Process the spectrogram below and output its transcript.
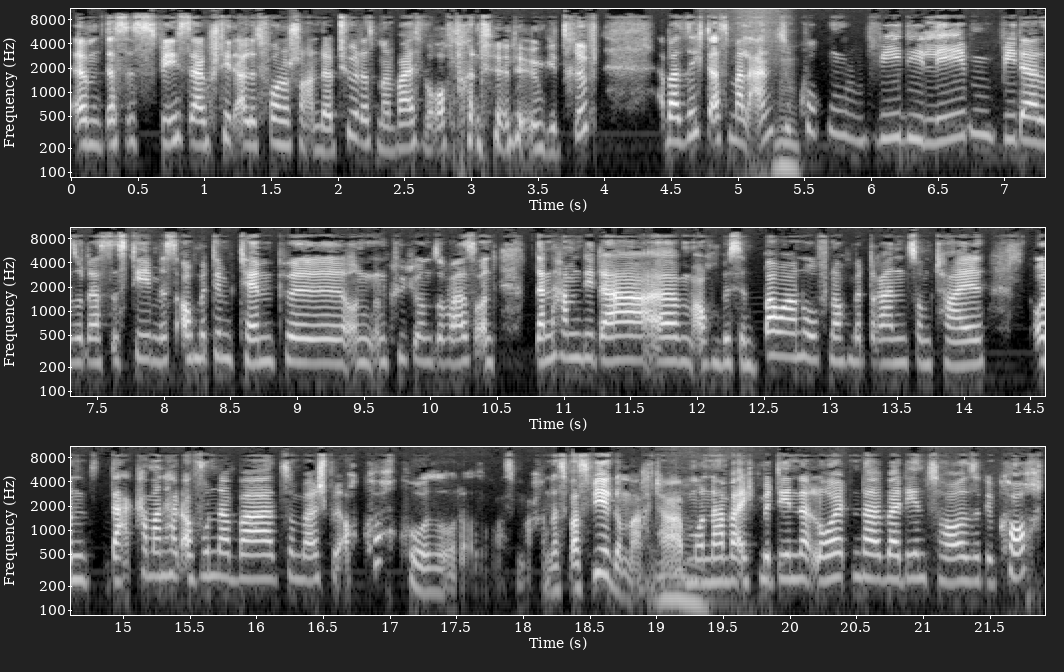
Ähm, das ist, wie ich sage, steht alles vorne schon an der Tür, dass man weiß, worauf man irgendwie trifft. Aber sich das mal anzugucken, mhm. wie die leben, wie da so das System ist, auch mit dem Tempel und, und Küche und sowas. Und dann haben die da ähm, auch ein bisschen Bauernhof noch mit dran zum Teil. Und da kann man halt auch wunderbar zum Beispiel auch Kochkurse oder sowas machen. Das, was wir gemacht mhm. haben. Und dann haben wir echt mit den Leuten da bei denen zu Hause gekocht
